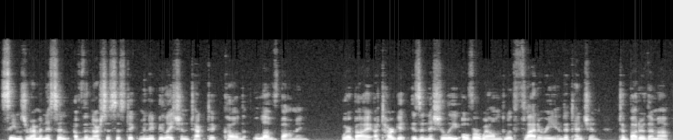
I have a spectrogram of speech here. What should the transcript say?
seems reminiscent of the narcissistic manipulation tactic called love bombing, whereby a target is initially overwhelmed with flattery and attention to butter them up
